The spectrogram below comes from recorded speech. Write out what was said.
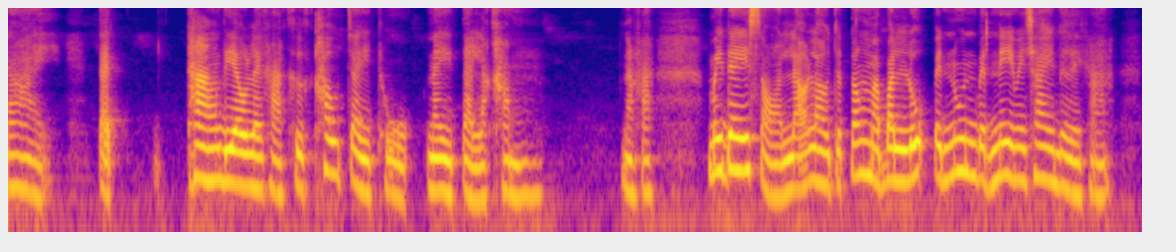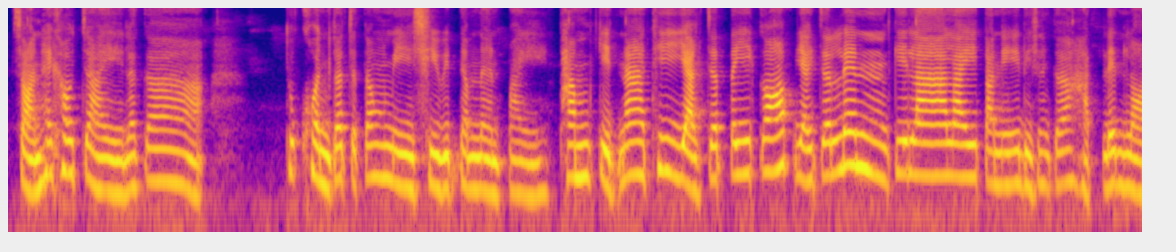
ได้ แต่ทางเดียวเลยค่ะ คือเข้าใจถูกในแต่ละคำนะคะ ไม่ได้สอนแล้วเราจะต้องมาบรรลุเป็นนู่นเป็นนี่ไม่ใช่เลยค่ะ สอนให้เข้าใจแล้วก็ทุกคนก็จะต้องมีชีวิตดำเนินไปทำกิจหน้าที่อยากจะตีกอล์ฟอยากจะเล่นกีฬาอะไรตอนนี้ดิฉันก็หัดเล่นล้อ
